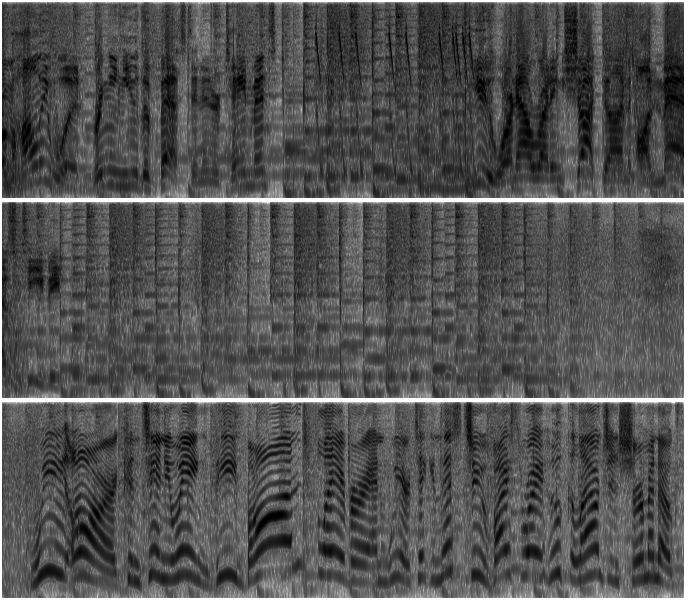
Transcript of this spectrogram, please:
From Hollywood, bringing you the best in entertainment, you are now riding shotgun on Mazz TV. We are continuing the Bond flavor, and we are taking this to Viceroy Hookah Lounge in Sherman Oaks.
